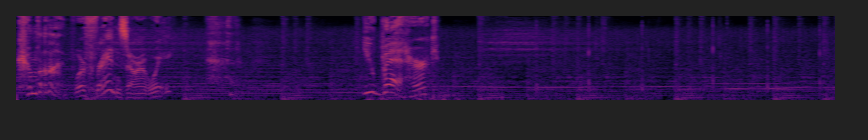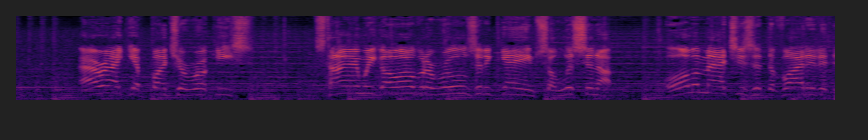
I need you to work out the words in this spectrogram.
Come on, we're friends, aren't we? You bet, Herc. All right, you bunch of rookies. It's time we go over the rules of the game, so listen up. All the matches are divided into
